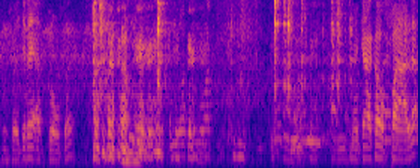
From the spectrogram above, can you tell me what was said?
สงสัยจะได้อัดกลบแล้วไม่กล้าเข้าป่าแล้ว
